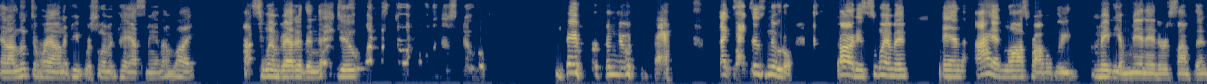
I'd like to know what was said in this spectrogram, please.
and I looked around and people were swimming past me and I'm like, I swim better than they do. What am I doing holding this noodle? Gave her a noodle back. Like, take this noodle. Started swimming and I had lost probably maybe a minute or something,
